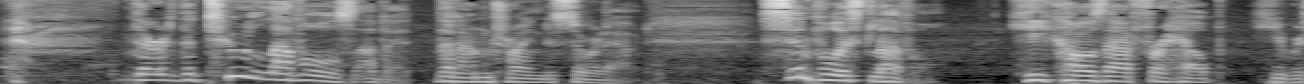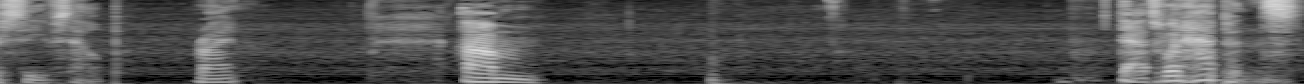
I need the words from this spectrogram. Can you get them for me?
there are the two levels of it that I'm trying to sort out. Simplest level, he calls out for help, he receives help, right? Um, that's what happens.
